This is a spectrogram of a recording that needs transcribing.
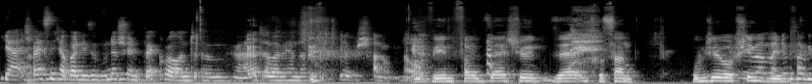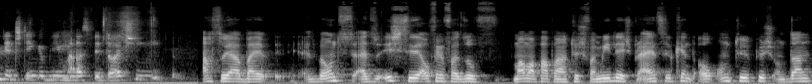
Ja, ich weiß nicht, ob man diesen wunderschönen Background ähm, hört, aber wir haben da wirklich tolle Beschallung. hier. Auf jeden Fall sehr schön, sehr interessant. Wo bin ich überhaupt Ich stehen bin bei meinen geblieben? Familien stehen geblieben und dass wir Deutschen Ach so, ja, bei, also bei uns, also ich sehe auf jeden Fall so, Mama, Papa natürlich Familie, ich bin Einzelkind, auch untypisch und dann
